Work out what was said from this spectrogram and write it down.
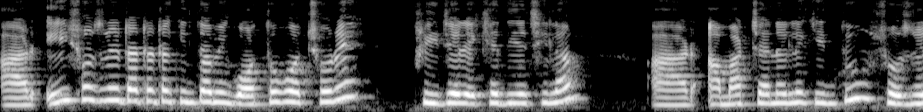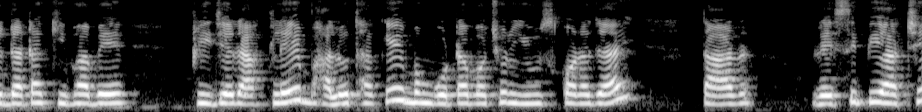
আর এই সজনের ডাঁটাটা কিন্তু আমি গত বছরে ফ্রিজে রেখে দিয়েছিলাম। আর আমার চ্যানেলে কিন্তু সজনের ডাঁটা কীভাবে ফ্রিজে রাখলে ভালো থাকে এবং গোটা বছর ইউজ করা যায়, তার রেসিপি আছে,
